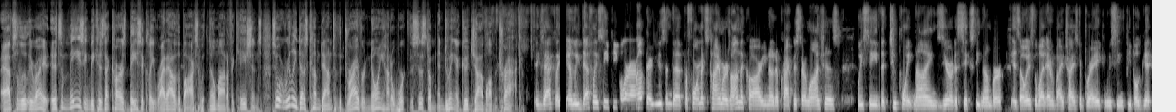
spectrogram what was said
Absolutely right. It's amazing because that car is basically right out of the box with no modifications. So it really does come down to the driver knowing how to work the system and doing a good job on the track. Exactly. And we definitely see people are out there using the performance timers on the car, you know, to practice their launches We see the 2.9, 0 to 60 number is always the one everybody tries to break. And we've seen people get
